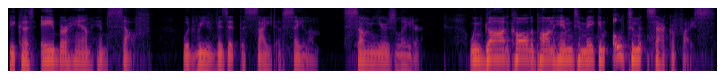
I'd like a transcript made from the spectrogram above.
Because Abraham himself would revisit the site of Salem some years later when God called upon him to make an ultimate sacrifice.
